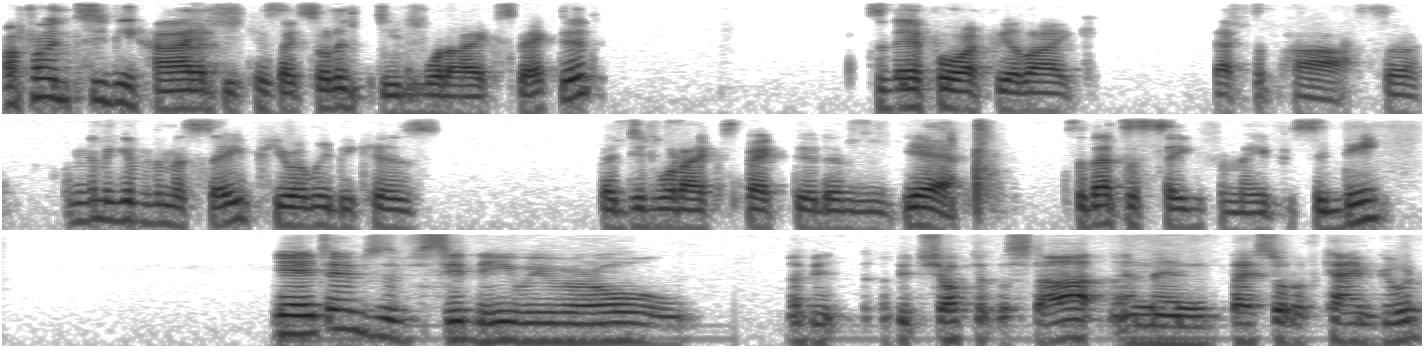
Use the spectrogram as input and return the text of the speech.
I find Sydney hard because they sort of did what I expected. So therefore, I feel like that's a pass. So I'm going to give them a C purely because they did what I expected, and yeah. So that's a C for me for Sydney. Yeah, in terms of Sydney, we were all a bit a bit shocked at the start, and then they sort of came good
